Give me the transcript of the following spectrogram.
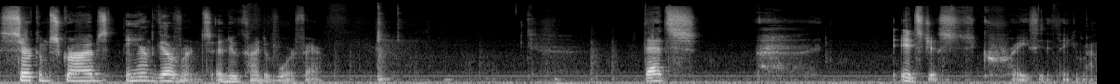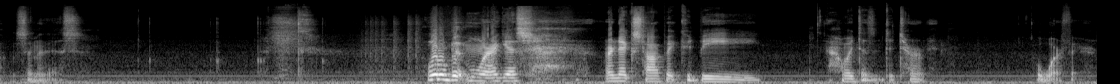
circumscribes, and governs a new kind of warfare. That's. It's just crazy to think about some of this. A little bit more, I guess. Our next topic could be how it doesn't determine warfare.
